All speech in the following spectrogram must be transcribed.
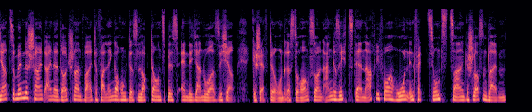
Ja, zumindest scheint eine deutschlandweite Verlängerung des Lockdowns bis Ende Januar sicher. Geschäfte und Restaurants sollen angesichts der nach wie vor hohen Infektionszahlen geschlossen bleiben.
